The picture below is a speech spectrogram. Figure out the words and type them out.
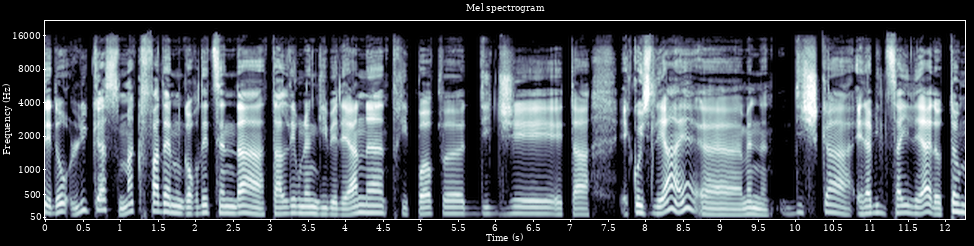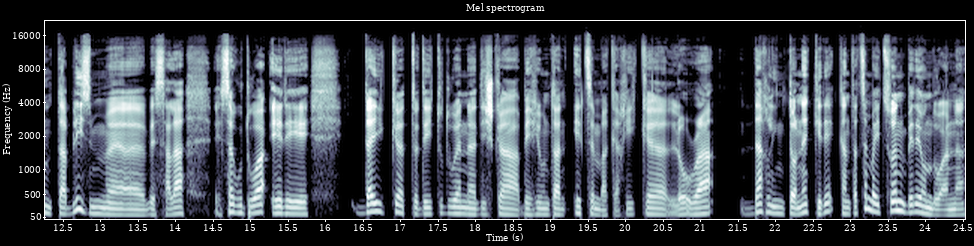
Edo Lucas McFadden gordetzen da taldeunen gibelean, trip-hop, DJ eta ekoizlea, eh? eh men diska erabiltzailea edo tablism eh, bezala ezagutua ere daikat deitu duen diska berriuntan etzen bakarrik Laura Darlingtonek ere kantatzen baitzuen bere ondoan.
